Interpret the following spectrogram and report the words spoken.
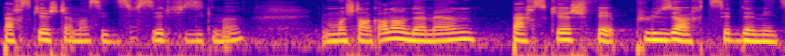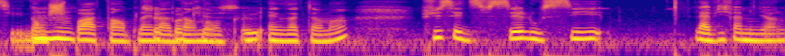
parce que justement, c'est difficile physiquement. Moi, je suis encore dans le domaine parce que je fais plusieurs types de métiers. Donc, je ne suis Mhm. pas à temps plein là-dedans non plus. Exactement. Puis, c'est difficile aussi la vie familiale.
